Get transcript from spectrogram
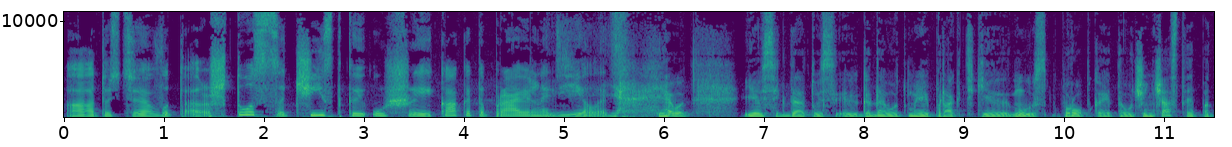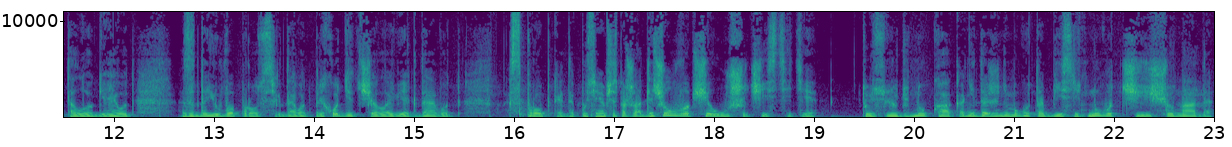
А, то есть э, вот э, что с чисткой ушей, как это правильно делать? Я, я вот я всегда, то есть, э, когда вот в моей практике, ну, пробка это очень частая патология, я вот задаю вопрос всегда, вот приходит человек, да, вот с пробкой, допустим, я вообще спрашиваю, а для чего вы вообще уши чистите? То есть люди, ну как, они даже не могут объяснить, ну вот чищу надо.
